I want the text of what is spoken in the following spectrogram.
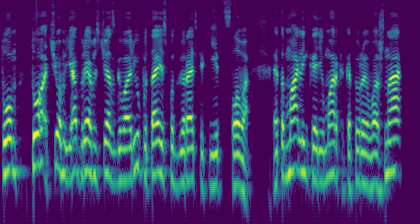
том, то, о чем я прямо сейчас говорю, пытаясь подбирать какие-то слова. Это маленькая ремарка, которая важна.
